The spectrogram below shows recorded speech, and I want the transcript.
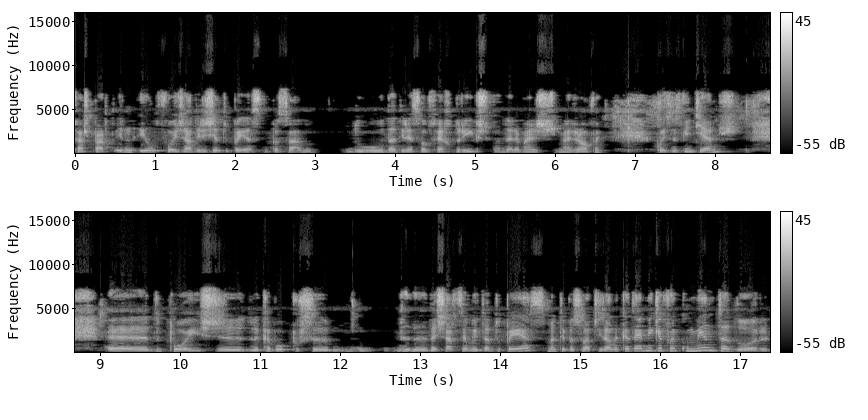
Faz parte, ele foi já dirigente do PS no passado, do, da direção de Ferro Rodrigues, quando era mais, mais jovem, coisa de 20 anos. Uh, depois uh, acabou por se deixar de ser militante do PS, manteve a sua atividade académica, foi comentador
